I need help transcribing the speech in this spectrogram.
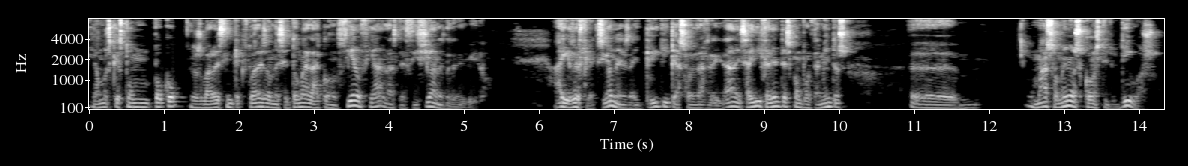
Digamos que esto un poco los valores intelectuales donde se toma la conciencia, las decisiones del individuo. hay reflexiones, hay críticas sobre las realidades, hay diferentes comportamientos eh, más o menos constitutivos.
